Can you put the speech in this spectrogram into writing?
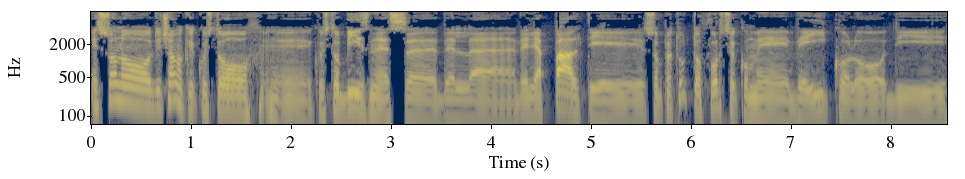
E sono, diciamo che questo, eh, questo business eh, del, degli appalti, soprattutto forse come veicolo di,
